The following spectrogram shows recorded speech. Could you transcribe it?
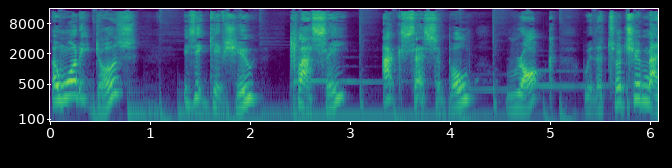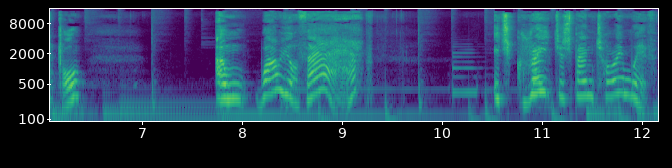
And what it does is it gives you classy, accessible rock with a touch of metal. And while you're there, it's great to spend time with.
